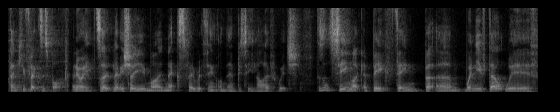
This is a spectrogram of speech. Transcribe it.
Thank you, FlexiSpot. Anyway, so let me show you my next favorite thing on the MPC Live, which doesn't seem like a big thing, but um, when you've dealt with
